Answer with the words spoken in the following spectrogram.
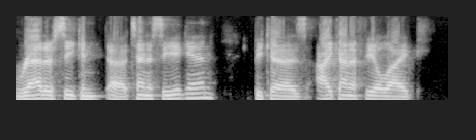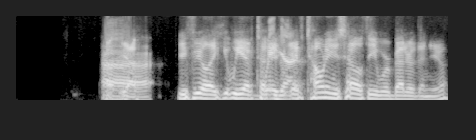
rather see uh, Tennessee again because I kind of feel like. Uh, yeah. You feel like we have Toney. If, if Toney is healthy, we're better than you.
